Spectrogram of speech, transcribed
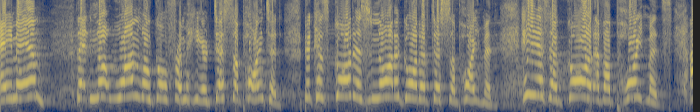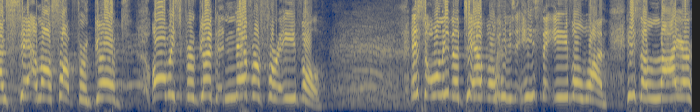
Amen that not one will go from here disappointed because God is not a God of disappointment. He is a God of appointments and setting us up for good, always for good, never for evil. It's only the devil who's he's the evil one. He's a liar.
